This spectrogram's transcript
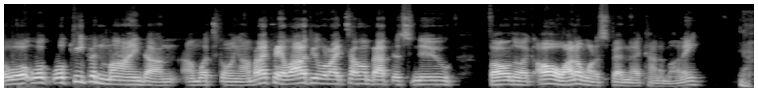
But we'll, we'll, we'll keep in mind on, on what's going on. But I say a lot of people, when I tell them about this new phone, they're like, oh, I don't want to spend that kind of money.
